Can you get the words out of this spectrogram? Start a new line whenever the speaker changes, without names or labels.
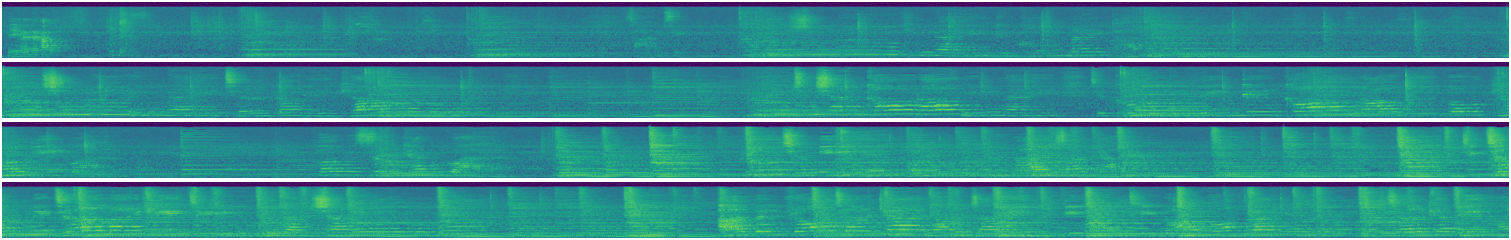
เพลงอะไรนะครับ
สามสิบ
ฉันรู้ยังไงก็คงไม่ผ่านรู้ฉันรู้ยังไงเธอก็ไม่เข้ารู้ฉันฉันขอร้องยังไงเธอคง เพราะว่าสำคัญกว่า รู้จะมีเหตุผลอะไรสักอย่างที่ทำให้เธอไม่คิดที่อยู่กับฉันอาจเป็นเพราะเธอแค่เหงาใจในวันที่เราพบกัน เธอแค่มี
